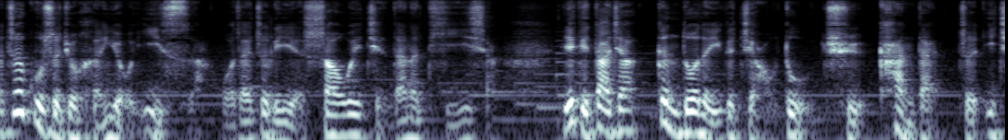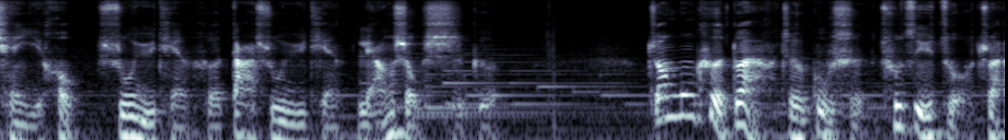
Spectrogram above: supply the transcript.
那这故事就很有意思啊，我在这里也稍微简单的提一下，也给大家更多的一个角度去看待这一前一后《书于田》和《大书于田》两首诗歌。庄公克段啊这个故事出自于《左传》。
